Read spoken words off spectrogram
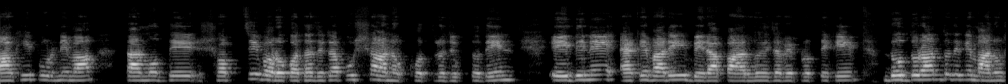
মাঘী পূর্ণিমা। তার মধ্যে সবচেয়ে বড় কথা যেটা পুষ্যা নক্ষত্র যুক্ত দিন, এই দিনে একেবারেই বেড়া পার হয়ে যাবে প্রত্যেকে। দূর দূরান্ত থেকে মানুষ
